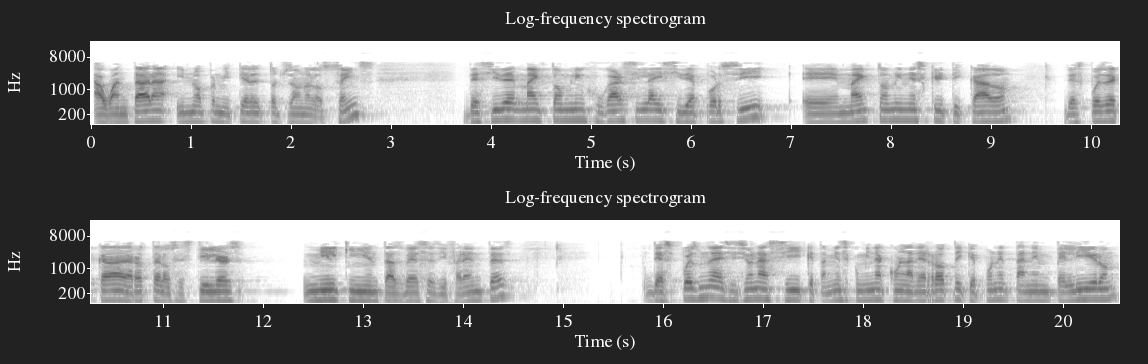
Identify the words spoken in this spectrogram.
aguantara y no permitiera el touchdown a los Saints. Decide Mike Tomlin jugársela y si de por sí eh, Mike Tomlin es criticado después de cada derrota de los Steelers 1500 veces diferentes. Después de una decisión así, que también se combina con la derrota y que pone tan en peligro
